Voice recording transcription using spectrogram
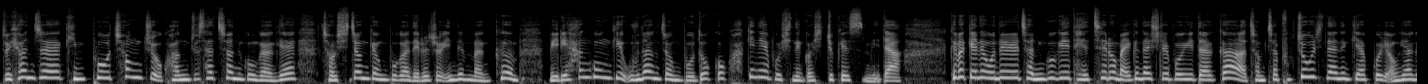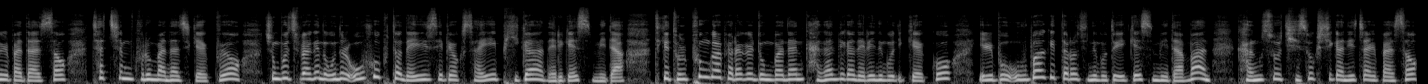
또 현재 김포, 청주, 광주, 사천공항에 저시정 경보가 내려져 있는 만큼 미리 항공기 운항 정보도 꼭 확인해 보시는 것이 좋겠습니다. 그 밖에는 오늘 전국이 대체로 맑은 날씨를 보이다가 점차 북쪽을 지나는 기압골 영향을 받아서 차츰 구름 많아지겠고요. 중부지방은 오늘 오후부터 내일 새벽 사이 비가 내리겠습니다. 특히 돌풍과 벼락을 동반한 강한 비가 내리는 곳 있겠고 일부 우박이 떨어지는 곳도 있겠습니다만 강수 지속 시간이 짧아서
